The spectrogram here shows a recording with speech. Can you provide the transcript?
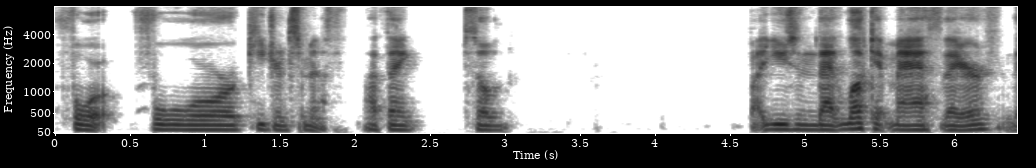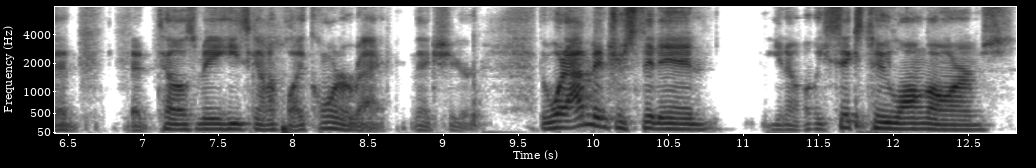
for for Keidron Smith. I think so. By using that Luckett math there, that that tells me he's going to play cornerback next year. What I'm interested in, you know, he's 6'2", long arms,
